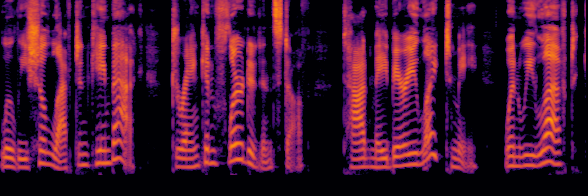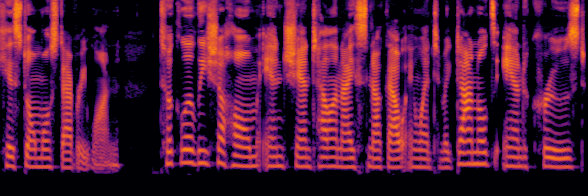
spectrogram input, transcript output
Lalisha left and came back, drank and flirted and stuff. Todd Mayberry liked me. When we left, kissed almost everyone. Took Lalisha home, and Chantel and I snuck out and went to McDonald's and cruised.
